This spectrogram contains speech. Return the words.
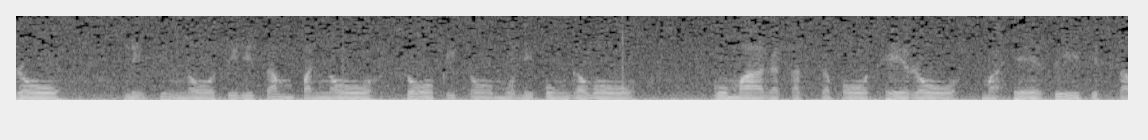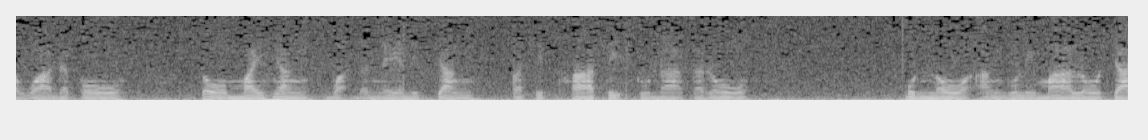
โร นิสินโนสิริสัมปันโนโสปิโตมุนิปุงกโว กุมารกัสโปเทโร มเหสีจิตตวาดโกโสไมยังวะดเนนิจจัง ปฏิภาติกุณากโร ปุณโนอังกุลิมาโลจะ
